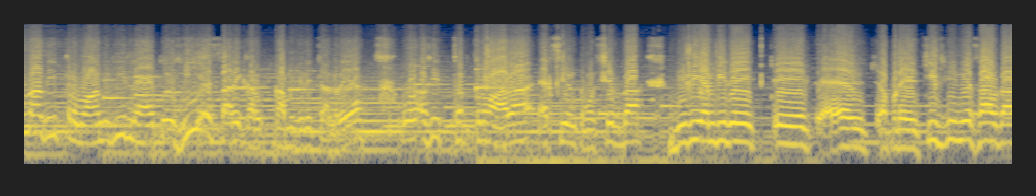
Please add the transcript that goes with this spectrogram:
ਉਹਨਾਂ ਦੀ ਪ੍ਰਵਾਨਗੀ ਲੈ ਕੇ ਹੀ ਇਹ ਸਾਰੇ ਕਰ- ਕੰਮ ਜਿਹੜੇ ਚੱਲ ਰਹੇ ਆ। ਉਹ ਅਸੀਂ ਧ- ਦਾ ਆ ਐਕਸੀਡੈਂਟ ਟਾਊਨਸ਼ਿਪ ਦਾ। ਬੀਬੀਐਮਬੀ ਦੇ ਇਹ, ਅਹ, ਆਪਣੇ ਚੀਫ ਇੰਜੀਨੀਅਰ ਸਾਹਿਬ ਦਾ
